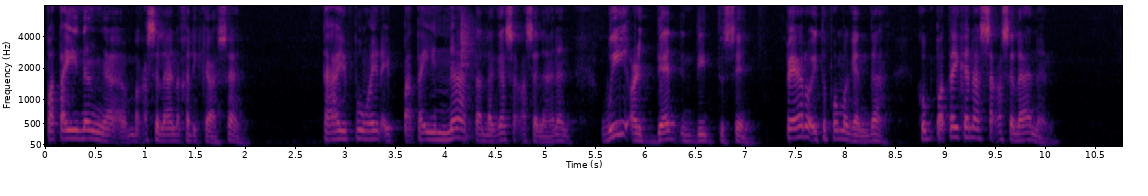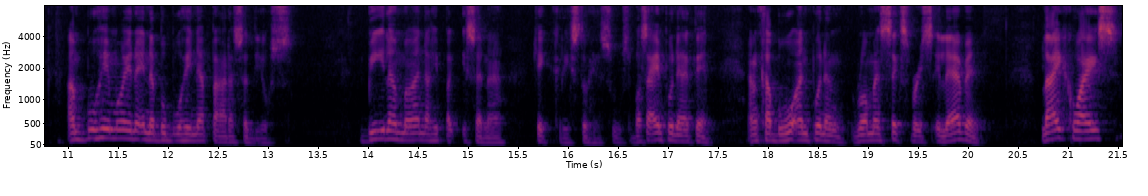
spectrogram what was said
patay ng uh, makasalanan kalikasan. Tayo po ngayon ay patay na talaga sa kasalanan. We are dead indeed to sin. Pero ito po maganda. Kung patay ka na sa kasalanan, ang buhay mo ay nabubuhay na para sa Diyos. Bilang mga nakipag-isa na kay Kristo Jesus. Basahin po natin ang kabuuan po ng Romans 6 verse 11. Likewise,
